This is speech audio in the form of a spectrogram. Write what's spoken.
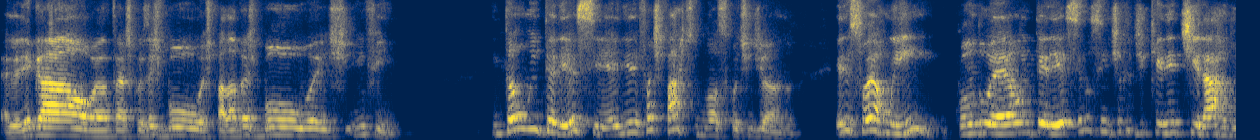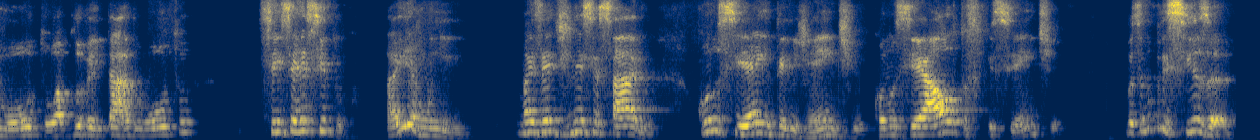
Ela é legal, ela traz coisas boas, palavras boas, enfim. Então, o interesse ele faz parte do nosso cotidiano. Ele só é ruim quando é o interesse no sentido de querer tirar do outro, ou aproveitar do outro, sem ser recíproco. Aí é ruim, mas é desnecessário. Quando se é inteligente, quando se é autossuficiente, você não precisa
